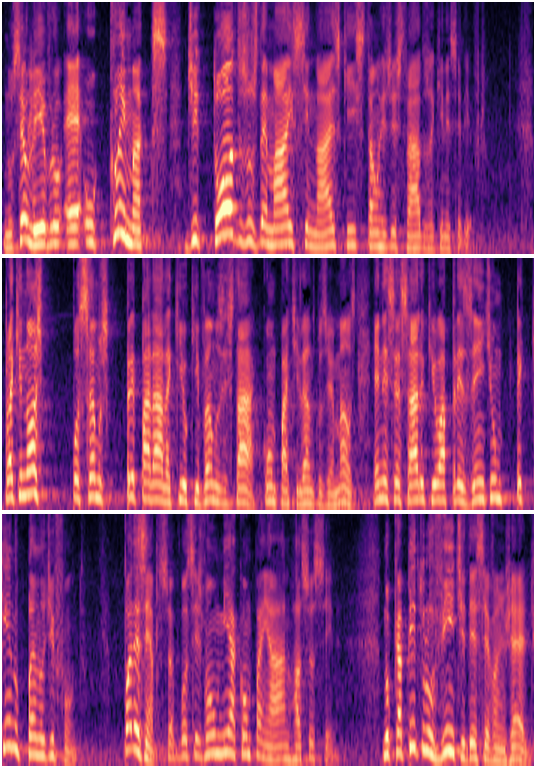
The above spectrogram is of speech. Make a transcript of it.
no seu livro é o clímax de todos os demais sinais que estão registrados aqui nesse livro. Para que nós possamos preparar aqui o que vamos estar compartilhando com os irmãos, é necessário que eu apresente um pequeno pano de fundo. Por exemplo, vocês vão me acompanhar no raciocínio. No capítulo 20 desse evangelho,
